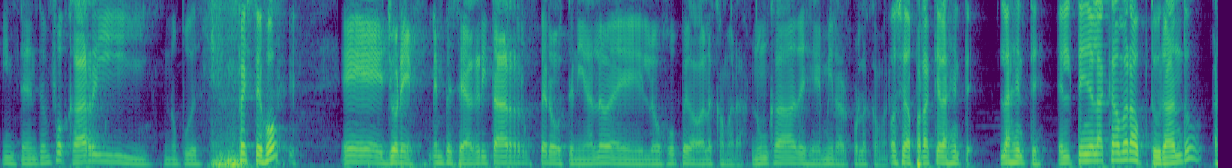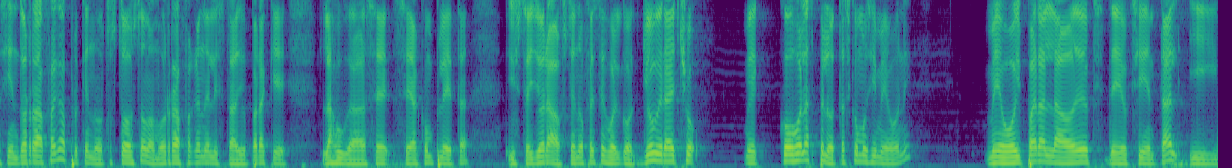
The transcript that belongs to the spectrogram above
Intento enfocar y no pude. ¿Festejó? Eh, lloré, empecé a gritar, pero tenía el, el ojo pegado a la cámara. Nunca dejé de mirar por la cámara. O sea, para que la gente, la gente, él tenía la cámara obturando, haciendo ráfaga, porque nosotros todos tomamos ráfaga en el estadio para que la jugada se- sea completa. Y usted lloraba, usted no festejó el gol. Yo hubiera hecho, me cojo las pelotas como Simeone, me voy para el lado de, Oc- de Occidental y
